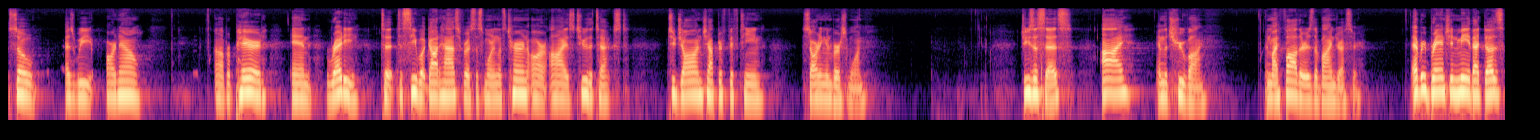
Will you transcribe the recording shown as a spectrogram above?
So, as we are now uh, prepared and ready to, to see what God has for us this morning, let's turn our eyes to the text, to John chapter 15, starting in verse 1. Jesus says, I am the true vine, and my Father is the vine dresser. Every branch in me that does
